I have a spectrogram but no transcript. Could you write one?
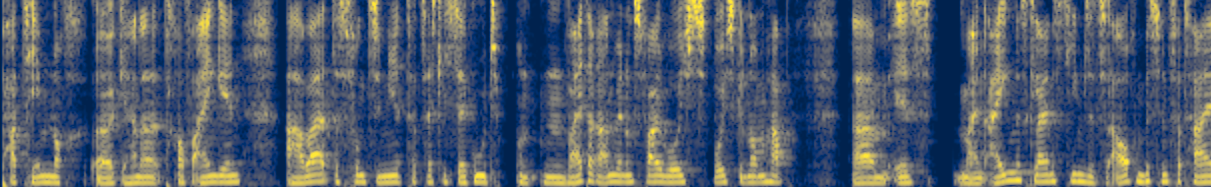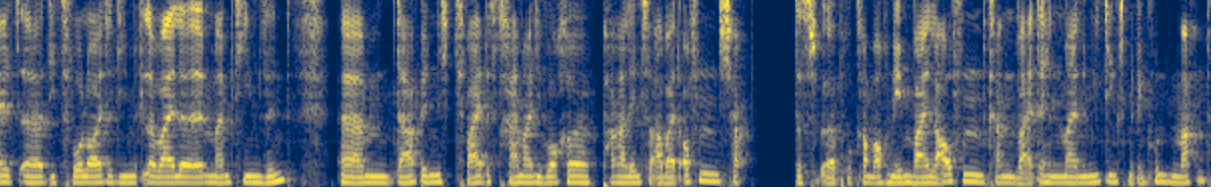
paar Themen noch äh, gerne drauf eingehen, aber das funktioniert tatsächlich sehr gut. Und ein weiterer Anwendungsfall, wo ich es wo ich's genommen habe, ähm, ist mein eigenes kleines Team, sitzt auch ein bisschen verteilt, äh, die zwei Leute, die mittlerweile in meinem Team sind. Ähm, da bin ich zwei bis dreimal die Woche parallel zur Arbeit offen. Ich habe das äh, Programm auch nebenbei laufen, kann weiterhin meine Meetings mit den Kunden machen,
